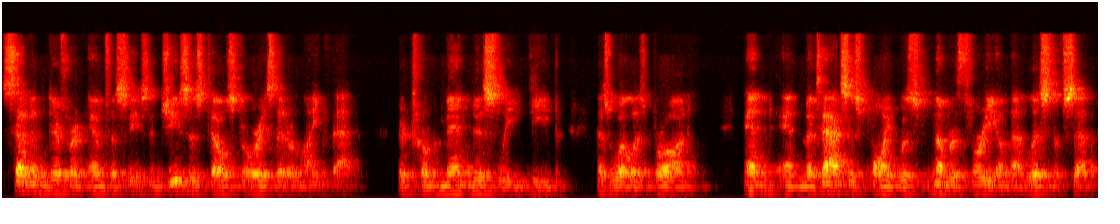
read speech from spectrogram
seven different emphases. And Jesus tells stories that are like that. They're tremendously deep as well as broad. And, and Metaxas' point was number three on that list of seven.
